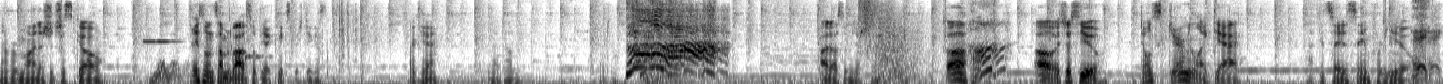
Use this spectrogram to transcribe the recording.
Never mind, I should just go. Ist nur ein sammelbares Objekt, nichts Wichtiges. Okay. Na dann. Warte. Alter, hast du mich erschreckt. Oh! Huh? Oh, it's just you. Don't scare me like that. I could say the same for you. Hey,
